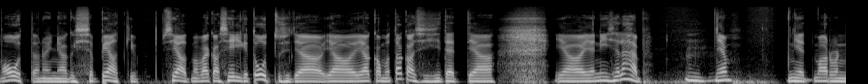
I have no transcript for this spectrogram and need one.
ma ootan, onju, aga siis sa peadki seadma väga selged ootused ja, ja jagama tagasisidet ja, ja, ja nii see läheb mm -hmm. jah nii et ma arvan,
